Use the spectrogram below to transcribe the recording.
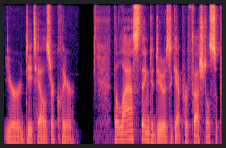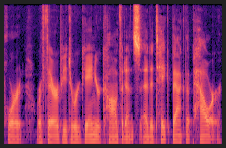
your details are clear. The last thing to do is to get professional support or therapy to regain your confidence and to take back the power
